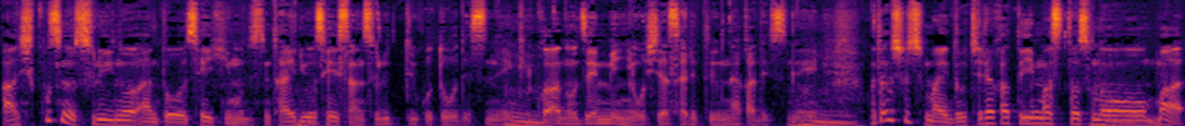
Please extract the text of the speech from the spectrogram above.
あ一つの種類のあの製品もですね大量生産するっていうことをですね、結構あの前面に押し出されている中ですね、私たち前どちらかと言いますとその、まあ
